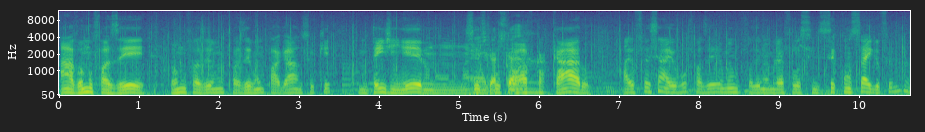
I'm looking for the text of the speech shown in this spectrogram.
ah, vamos fazer, vamos fazer, vamos fazer, vamos pagar, não sei o que. Não tem dinheiro, não, não é, um custo lá, fica caro. Aí eu falei assim, ah, eu vou fazer, eu mesmo vou fazer. Minha mulher falou assim, você consegue? Eu falei, não,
